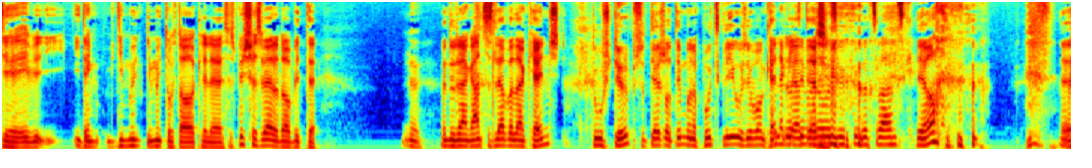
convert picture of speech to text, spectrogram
Die, ich, denk, die müssen, die müssen doch da ein bisschen suspicious werden da, bitte. Nö. Wenn du dein ganzes Leben lang kennst, du stirbst und der schaut immer noch putzt gleich aus, wie du ihn kennengelernt wie 25. Ja.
